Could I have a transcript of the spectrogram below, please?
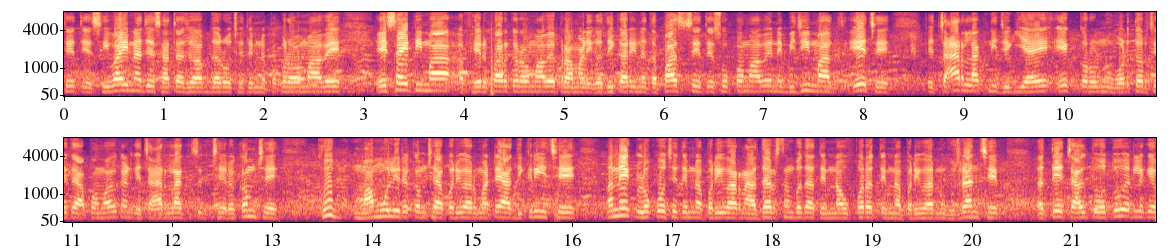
છે તે સિવાયના જે સાચા જવાબદારો છે તેમને પકડવામાં આવે, એસઆઈટીમાં ફેરફાર કરવામાં આવે, પ્રામાણિક અધિકારીને તપાસ છે તે સોંપવામાં આવે અને બીજી માગ એ છે કે ચાર લાખની જગ્યાએ એક કરોડનું વળતર છે તે આપવામાં આવ્યું કારણ કે ચાર લાખ છે રકમ છે. ખૂબ મામૂલી રકમ છે આ પરિવાર માટે, આ દીકરી છે. અનેક લોકો છે તેમના પરિવારના આધારસ્તંભ હતા, તેમના ઉપર જ તેમના પરિવારનું ગુજરાન છે. તે ચાલતું હતું, એટલે કે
